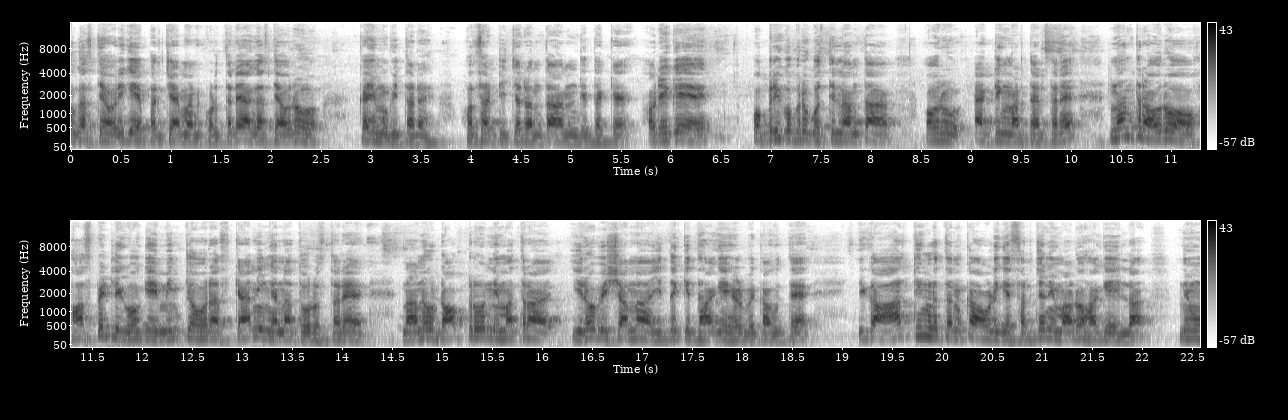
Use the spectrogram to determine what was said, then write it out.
ಅಗಸ್ತ್ಯ ಅವರಿಗೆ ಪರಿಚಯ ಮಾಡಿಕೊಡ್ತಾರೆ. ಅಗಸ್ತ್ಯ ಅವರು ಕೈ ಮುಗಿತಾರೆ ಹೊಸ ಟೀಚರ್ ಅಂತ ಅಂದಿದ್ದಕ್ಕೆ. ಅವರಿಗೆ ಒಬ್ರಿಗೊಬ್ರು ಗೊತ್ತಿಲ್ಲ ಅಂತ ಅವರು ಆ್ಯಕ್ಟಿಂಗ್ ಮಾಡ್ತಾ ಇರ್ತಾರೆ. ನಂತರ ಅವರು ಹಾಸ್ಪಿಟ್ಲಿಗೆ ಹೋಗಿ ಮಿಂಚು ಅವರ ಸ್ಕ್ಯಾನಿಂಗನ್ನು ತೋರಿಸ್ತಾರೆ. ನಾನು ಡಾಕ್ಟ್ರು ನಿಮ್ಮ ಹತ್ರ ಇರೋ ವಿಷಯನ ಇದ್ದಕ್ಕಿದ್ದ ಹಾಗೆ ಹೇಳಬೇಕಾಗುತ್ತೆ. ಈಗ ಆರು ತಿಂಗಳ ತನಕ ಅವಳಿಗೆ ಸರ್ಜರಿ ಮಾಡೋ ಹಾಗೆ ಇಲ್ಲ. ನೀವು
